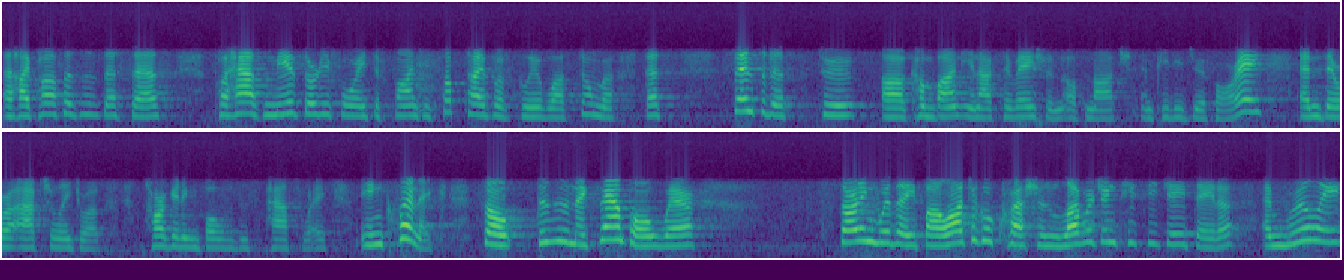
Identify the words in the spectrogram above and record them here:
a hypothesis that says perhaps MIR34A defines a subtype of glioblastoma that's sensitive to uh, combined inactivation of Notch and PDGFRA, and there are actually drugs targeting both of this pathway in clinic. So this is an example where starting with a biological question, leveraging TCGA data, and really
